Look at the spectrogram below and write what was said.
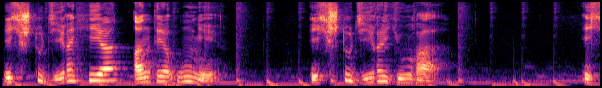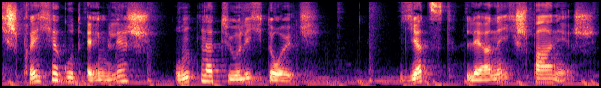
Ich studiere hier an der Uni. Ich studiere Jura. Ich spreche gut Englisch und natürlich Deutsch. Jetzt lerne ich Spanisch.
